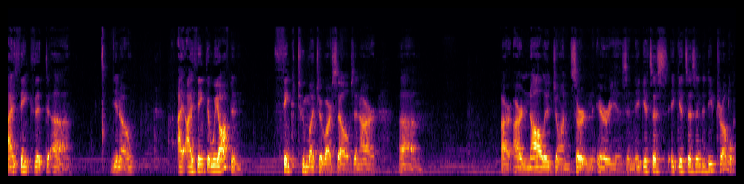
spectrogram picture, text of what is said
I think that uh, you know I, I think that we often think too much of ourselves and our um, our, our knowledge on certain areas, and it gets us it gets us into deep trouble.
